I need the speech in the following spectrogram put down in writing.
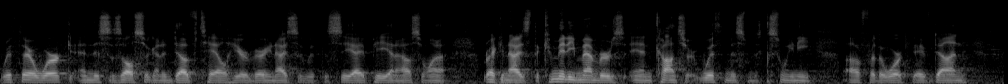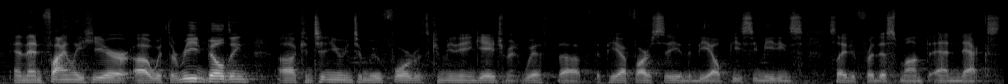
with their work. And this is also going to dovetail here very nicely with the CIP. And I also want to recognize the committee members in concert with Ms. McSweeney uh, for the work they've done. And then finally, here uh, with the Reed Building, uh, continuing to move forward with community engagement with uh, the PFRC and the BLPC meetings slated for this month and next.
